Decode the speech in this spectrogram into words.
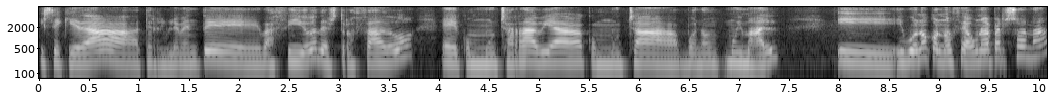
y se queda terriblemente vacío, destrozado, eh, con mucha rabia, con mucha, bueno, muy mal. Y, bueno, conoce a una persona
